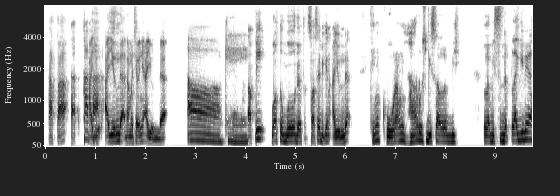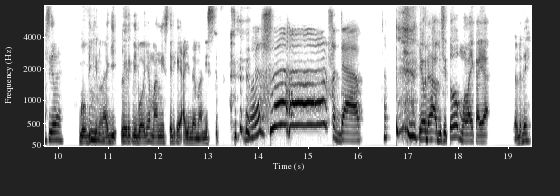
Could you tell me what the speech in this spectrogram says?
kata kata. Ayu, Ayunda, nama ceweknya Ayunda. Oh, Oke. Tapi waktu gue udah selesai bikin Ayunda, kayaknya kurang nih, harus bisa lebih lebih sedep lagi nih hasilnya. Gue bikin Hmm. lagi lirik di bawahnya manis, jadi kayak Ayunda manis. Gitu. Masa sedap. ya udah habis itu mulai kayak ya udah deh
